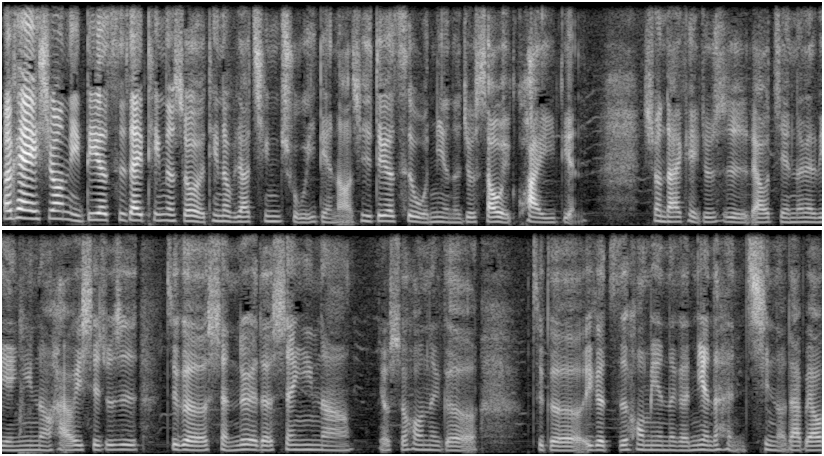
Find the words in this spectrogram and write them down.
OK，希望你第二次在听的时候有听得比较清楚一点哦。其实第二次我念的就稍微快一点，希望大家可以就是了解那个连音呢，还有一些就是这个省略的声音呢。有时候那个这个一个字后面那个念得很轻哦，大家不要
